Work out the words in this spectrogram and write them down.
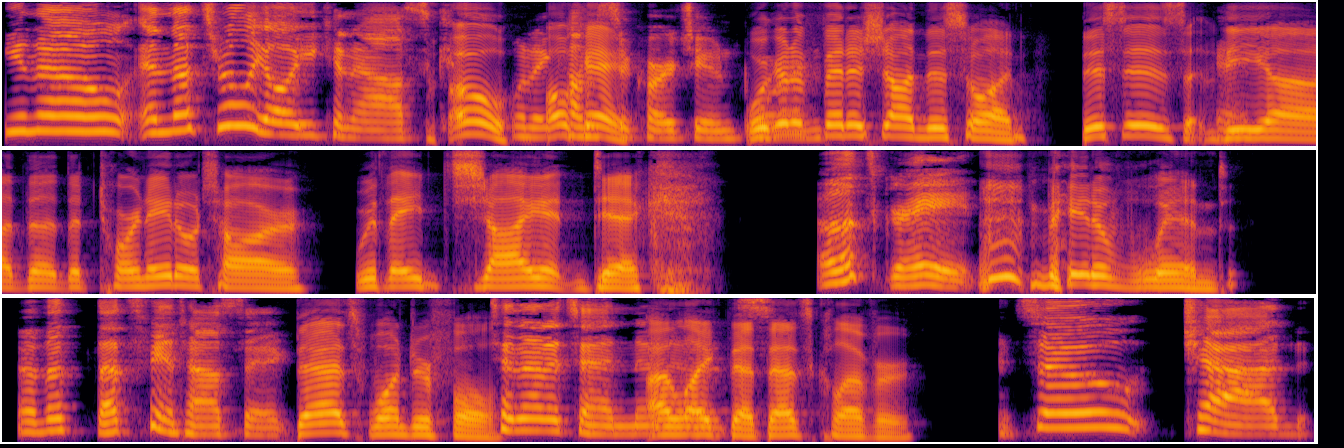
You know, and that's really all you can ask Oh, when it okay. comes to cartoon We're gonna finish on this one. This is Okay. the uh the the tornado tar with a giant dick Oh, that's great. made of wind. Oh, that that's fantastic. That's wonderful. ten out of ten. no I like that. That's clever. So, Chad,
